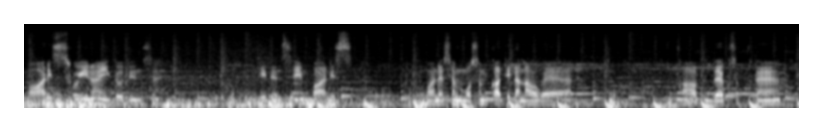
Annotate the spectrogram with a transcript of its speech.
बारिश हुई ना एक दो दिन से। ये दिन से बारिश होने से मौसम का तिलाना हो गया है यार। आप देख सकते हैं।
